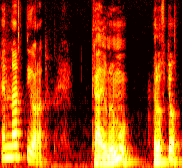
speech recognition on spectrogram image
Ενάρτη η ώρα του. Κατά τη γνώμη μου, θέλω θκυο.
